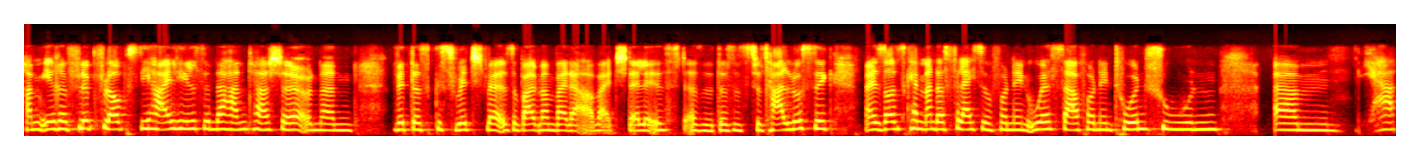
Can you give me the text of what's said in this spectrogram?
haben ihre Flipflops, die High Heels in der Handtasche und dann wird das geswitcht, sobald man bei der Arbeitsstelle ist. Also das ist total lustig, weil sonst kennt man das vielleicht so von den USA, von den Turnschuhen. Ähm, ja,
